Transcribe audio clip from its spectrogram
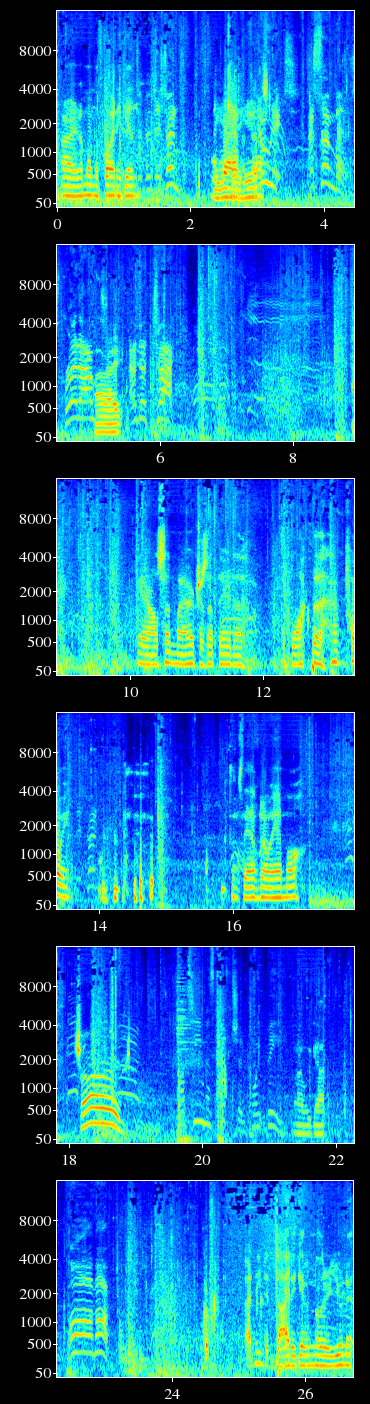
Alright, I'm on the point again. I got Cap it it here. Units! Assemble! Spread out! Alright. And attack! Here, I'll send my archers up there to, to block the point. Since they have no ammo. Charge! Our team has captured point B. What we got? Form up! I need to die to get another unit.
